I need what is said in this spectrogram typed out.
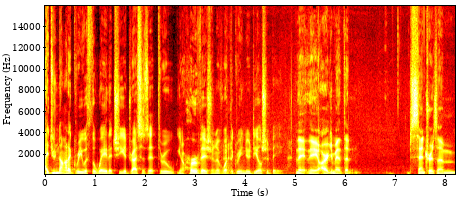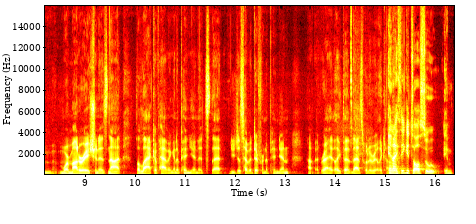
I do not agree with the way that she addresses it through you know her vision of what the Green New Deal should be. The the argument that centrism, more moderation, is not the lack of having an opinion; it's that you just have a different opinion of it, right? Like that. That's what it really comes. And to. I think it's also Im-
